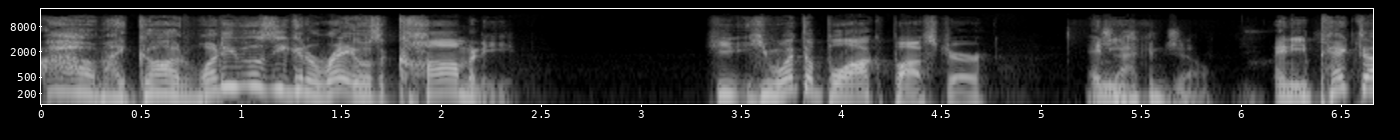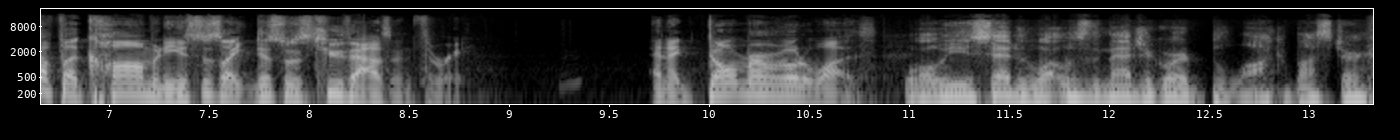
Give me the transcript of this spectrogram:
Oh my god! What was he gonna rent? It was a comedy. He he went to Blockbuster, and he Jack and Jill. and he picked up a comedy. This was like this was 2003, and I don't remember what it was. Well, you said what was the magic word? Blockbuster.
